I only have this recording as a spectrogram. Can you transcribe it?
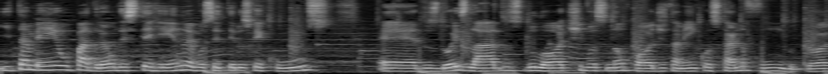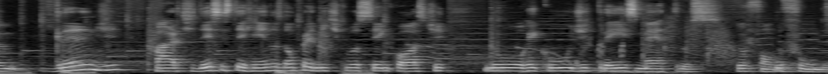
e também o padrão desse terreno é você ter os recuos é, dos dois lados do lote. Você não pode também encostar no fundo. Grande parte desses terrenos não permite que você encoste no recuo de 3 metros do fundo. do fundo.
